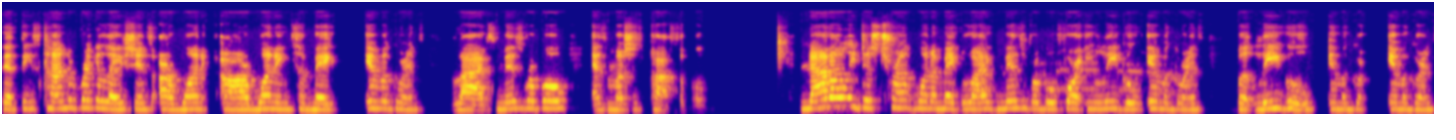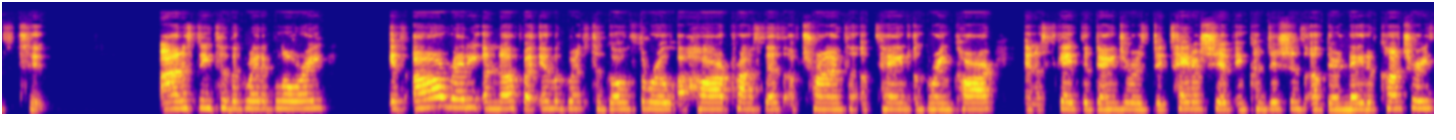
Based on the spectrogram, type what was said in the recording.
that these kind of regulations are one are wanting to make immigrants' lives miserable as much as possible. Not only does Trump want to make life miserable for illegal immigrants, but legal immig- immigrants too. Honesty to the greater glory, it's already enough for immigrants to go through a hard process of trying to obtain a green card and escape the dangerous dictatorship and conditions of their native countries.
